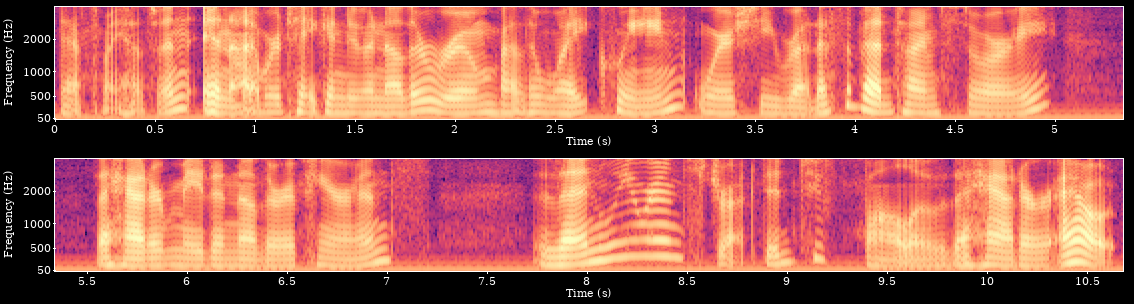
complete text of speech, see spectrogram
that's my husband, and I were taken to another room by the White Queen where she read us a bedtime story. The Hatter made another appearance. Then we were instructed to follow the Hatter out.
